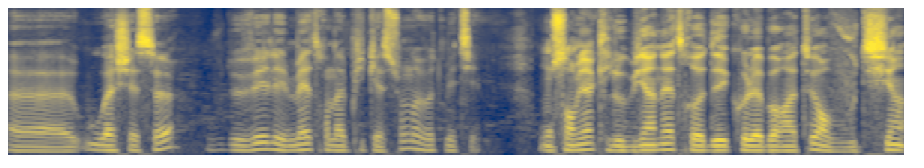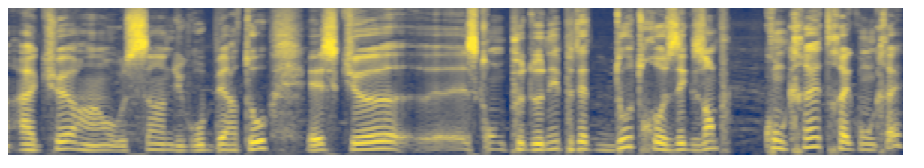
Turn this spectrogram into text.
euh, ou HSE, vous devez les mettre en application dans votre métier. On sent bien que le bien-être des collaborateurs vous tient à cœur hein, au sein du groupe Berthaud. Est-ce que est-ce qu'on peut donner peut-être d'autres exemples concrets, très concrets,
